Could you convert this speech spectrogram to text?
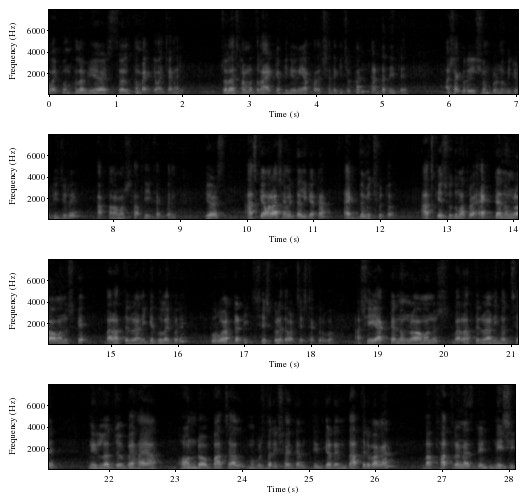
আলাইকুম। Hello viewers welcome back to my channel চলে আসলাম নতুন আরেকটা ভিডিও নিয়ে আপনাদের সাথে কিছুক্ষণ আড্ডা দিতে। আশা করি সম্পূর্ণ ভিডিওটি জুড়ে আপনারা আমার সাথেই থাকবেন। ভিউয়ার্স আজকে আমার আসামের তালিকাটা একদমই ছোট। আজকে শুধুমাত্র একটা নোংরা মানুষকে বা রাতের রানীকে ধোলাই করে পুরো আড্ডাটি শেষ করে দেওয়ার চেষ্টা করব। আর সেই একটা নোংরা মানুষ বা রাতের রানী হচ্ছে নির্লজ্জ, বেহায়া, ভণ্ড, বাচাল, মুখোশধারী শয়তান টিট গার্ডেন দাঁতের বাগান বা ফাতরা নাজরিন, নিশি।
